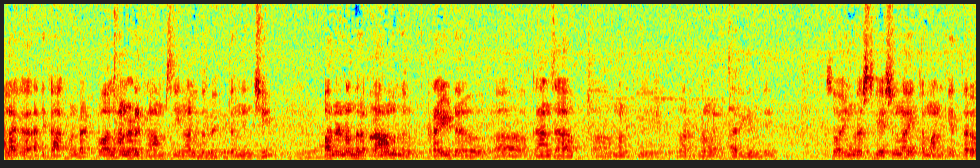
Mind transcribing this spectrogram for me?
అలాగే అది కాకుండా ట్వెల్వ్ హండ్రెడ్ గ్రామ్స్ ఈ నలుగురు వ్యక్తుల నుంచి పన్నెండు వందల గ్రాములు డ్రైడ్ గాంజా మనకి దొరకడం జరిగింది. సో ఇన్వెస్టిగేషన్లో ఇంకా మనకి ఇద్దరు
